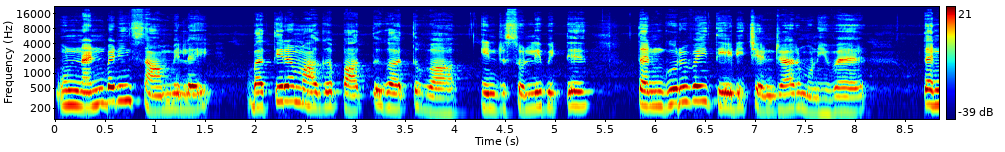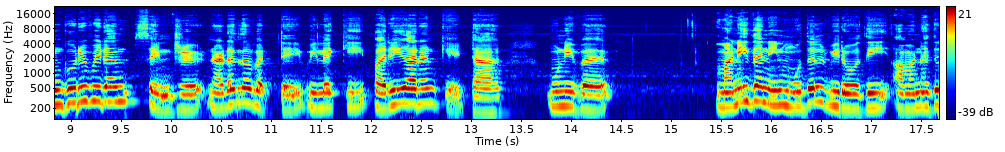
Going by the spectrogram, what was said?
உன் நண்பனின் சாமிலை பத்திரமாக பாதுகாத்து வா என்று சொல்லிவிட்டு தன் குருவை தேடிச் சென்றார் முனிவர். தன் குருவிடம் சென்று நடந்தவற்றை விளக்கி பரிகாரம் கேட்டார். முனிவர் மனிதனின் முதல் விரோதி அவனது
